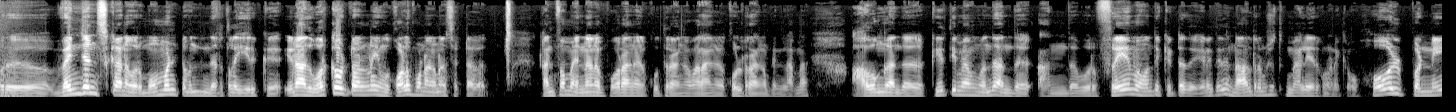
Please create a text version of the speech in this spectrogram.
ஒரு வெஞ்சன்ஸ்க்கான ஒரு மொமெண்ட் வந்து இந்த இடத்துல இருக்குது ஏன்னா அது ஒர்க் அவுட் ஆகலன்னா இவங்க கொலை போனாங்கன்னா செட் ஆகாது. கன்ஃபார்மாக என்னென்ன போகிறாங்க குத்துறாங்க வராங்க கொள்றாங்க அப்படின்னு இல்லாமல் அவங்க அந்த கீர்த்தி மேம் வந்து அந்த அந்த ஒரு ஃப்ரேமை வந்து கிட்டது. எனக்கு தெரிஞ்சு நாலு நிமிஷத்துக்கு மேலே இருக்கும் நினைக்கும் ஹோல்ட் பண்ணி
